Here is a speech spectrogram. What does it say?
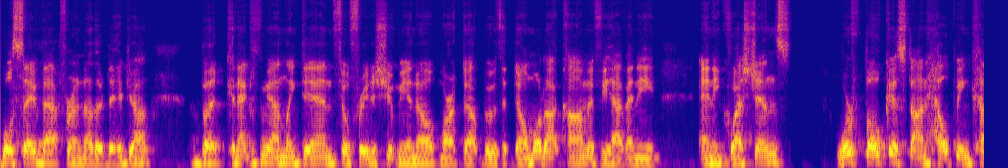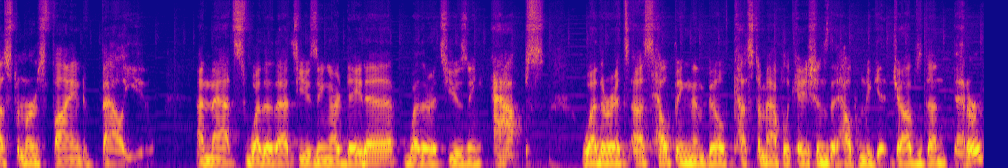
We'll save that for another day, Jon. But connect with me on LinkedIn. Feel free to shoot me a note, mark.boothe at domo.com if you have any any questions we're focused on helping customers find value. And that's whether that's using our data, whether it's using apps, whether it's us helping them build custom applications that help them to get jobs done better.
